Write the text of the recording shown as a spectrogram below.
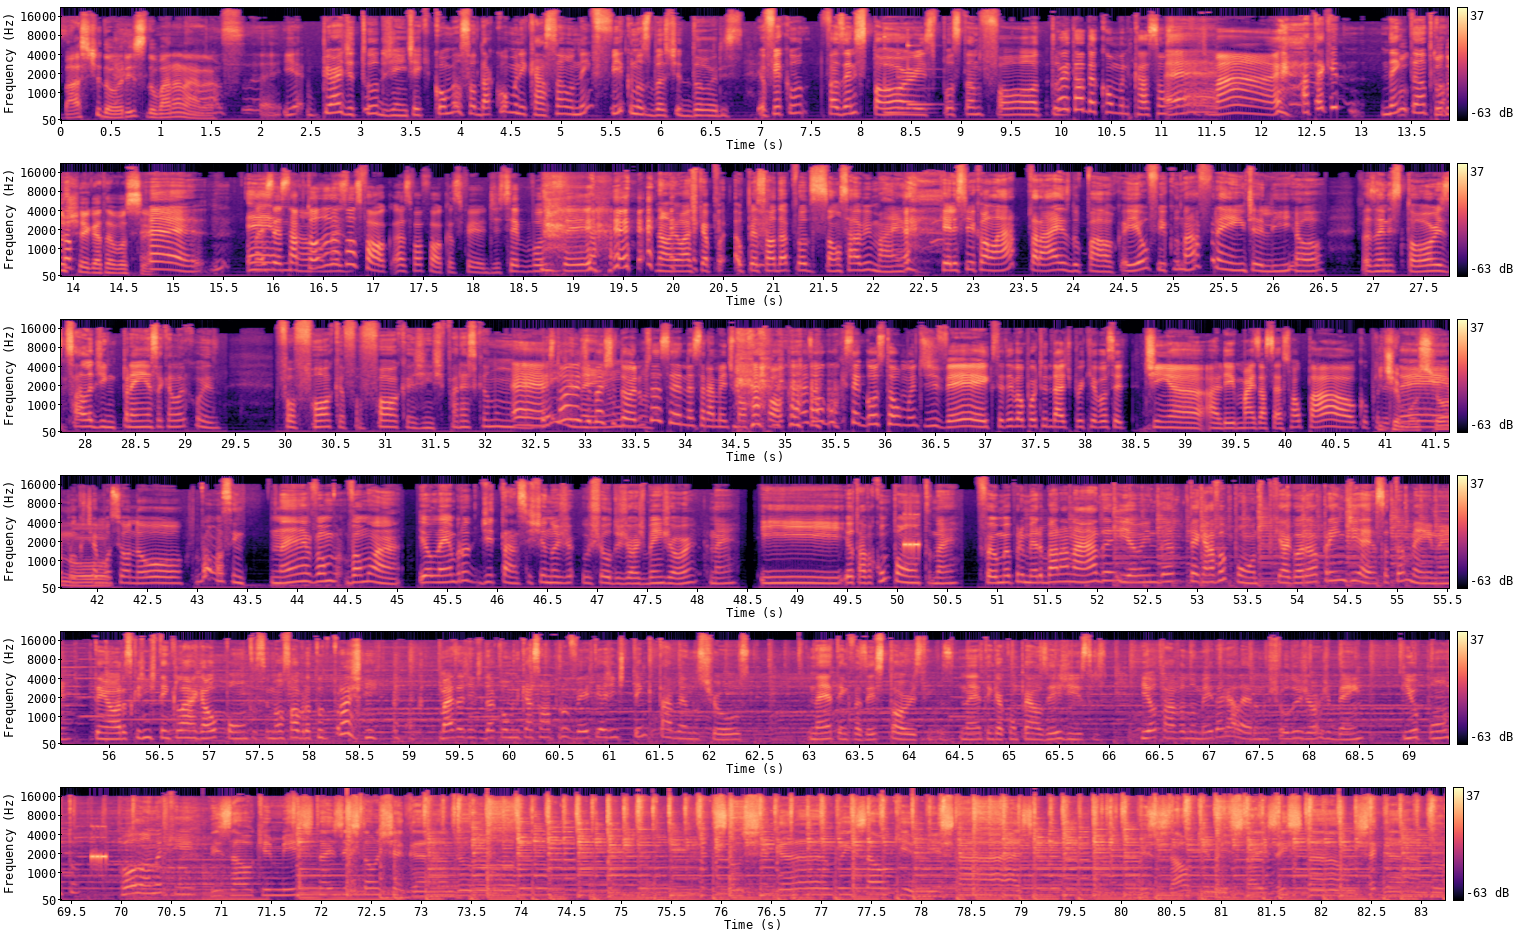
Bastidores do Bananada. Nossa. E o pior de tudo, gente, é que como eu sou da comunicação, eu nem fico nos bastidores. Eu fico fazendo stories, postando foto. Coitada da comunicação, É. é. demais. Até que nem Tu- tanto Tudo quanto chega até você. É, Mas é, você sabe não, todas mas- as as fofocas, Ferdi. Você, você... Não, eu acho que a- o pessoal da produção sabe mais. Que eles ficam lá atrás do palco. E eu fico na frente ali, ó, fazendo stories, sala de imprensa, aquela coisa. Fofoca, fofoca, gente. Parece que eu não. É, história de nenhuma. bastidor. Não precisa ser necessariamente uma fofoca, mas algo que você gostou muito de ver, que você teve a oportunidade porque você tinha ali mais acesso ao palco, por Que te exemplo, emocionou. Que te emocionou. Bom, assim, né? Vamos, vamos lá. Eu lembro de estar assistindo o jo- o show do Jorge Benjor, né? E eu tava com ponto, né? Foi o meu primeiro bananada e eu ainda pegava ponto, porque agora eu aprendi essa também, né? Tem horas que a gente tem que largar o ponto, senão sobra tudo pra gente. Mas a gente da comunicação aproveita e a gente tem que estar vendo os shows, né? Tem que fazer stories, tem que, né? tem que acompanhar os registros. E eu tava no meio da galera no show do Jorge Ben e o ponto rolando aqui. Os alquimistas estão chegando. Estão chegando os alquimistas. Os alquimistas estão chegando.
